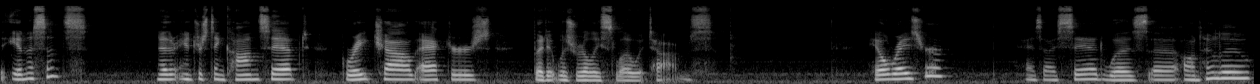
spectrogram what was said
The Innocents, another interesting concept, great child actors, but it was really slow at times. Hellraiser, as I said, was uh, on Hulu.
